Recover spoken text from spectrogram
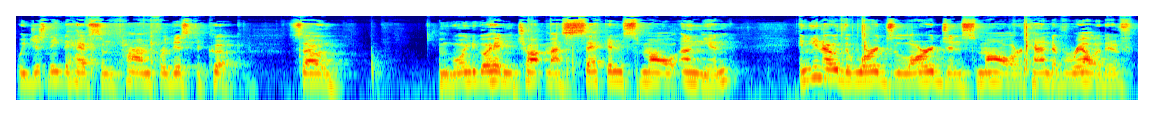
We just need to have some time for this to cook. So I'm going to go ahead and chop my second small onion. And you know, the words large and small are kind of relative.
